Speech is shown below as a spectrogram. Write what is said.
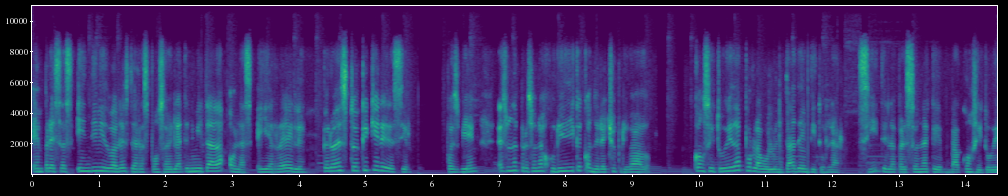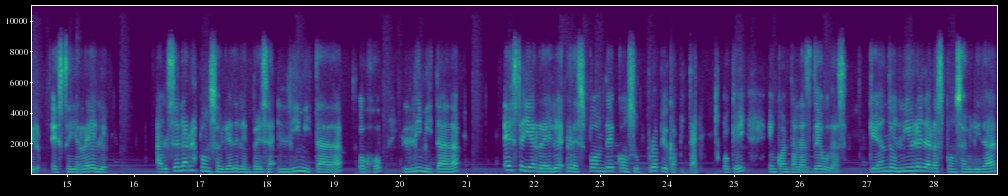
empresas individuales de responsabilidad limitada o las IRL. Pero esto, ¿qué quiere decir? Pues bien, es una persona jurídica con derecho privado, constituida por la voluntad del titular, ¿sí? de la persona que va a constituir este IRL. Al ser la responsabilidad de la empresa limitada, ojo, limitada, este IRL responde con su propio capital, ¿ok? En cuanto a las deudas, quedando libre de responsabilidad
